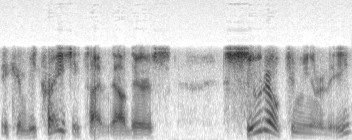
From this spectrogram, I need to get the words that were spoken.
it can be crazy time. Now, there's pseudo community,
